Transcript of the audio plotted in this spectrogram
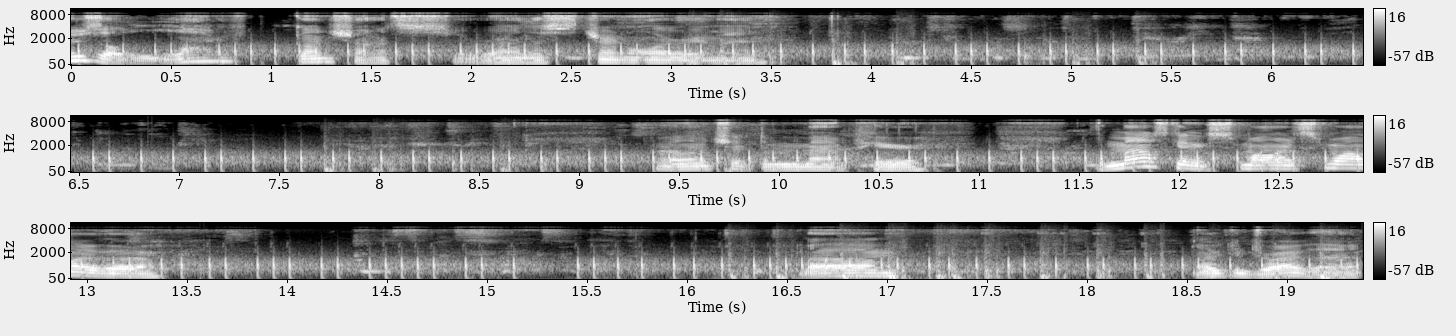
There's a lot of gunshots around this general area, man. Alright, let me check the map here. The map's getting smaller and smaller, though. Um, oh, we can drive that.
